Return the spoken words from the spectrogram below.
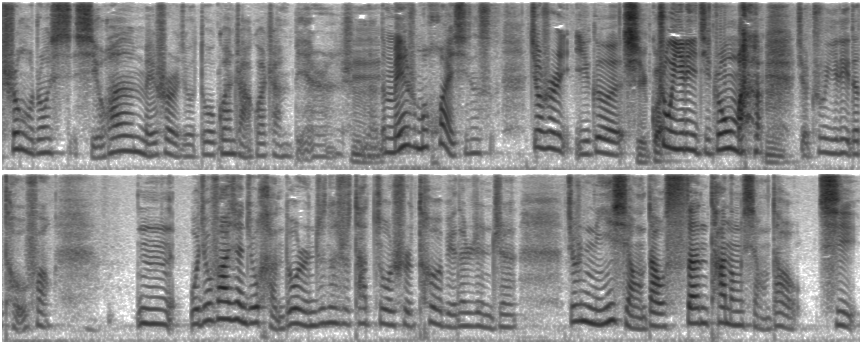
生活中喜喜欢没事儿就多观察观察别人什么的，嗯那、没什么坏心思，就是一个习惯注意力集中嘛，嗯 就注意力的投放。嗯，我就发现，就很多人真的是他做事特别的认真，就是你想到三，他能想到七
